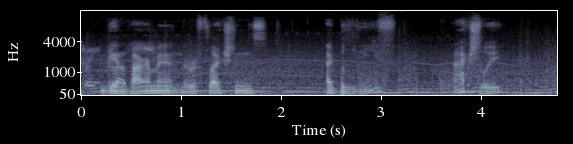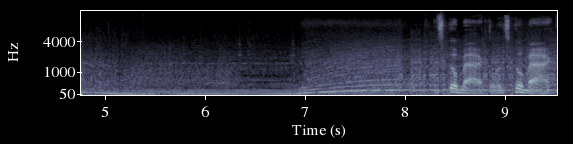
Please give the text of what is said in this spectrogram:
3 The environment, the reflections, I believe. Actually, let's go back. Let's go back.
